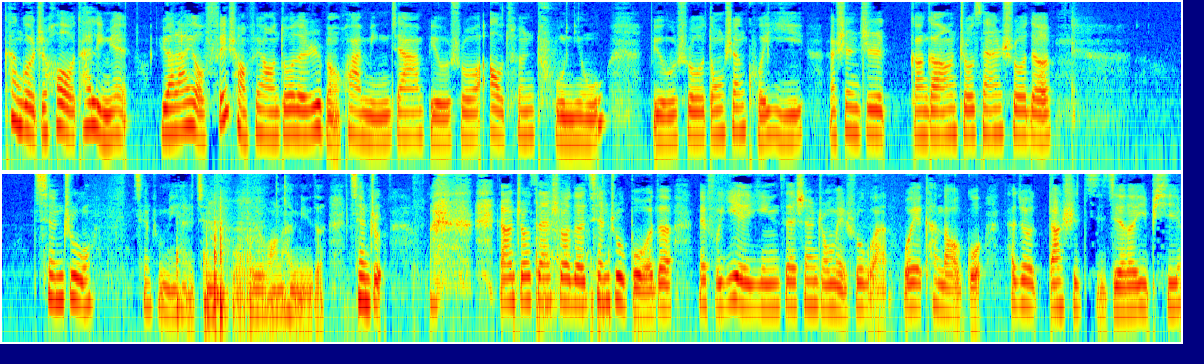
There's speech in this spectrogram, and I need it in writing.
看过之后，它里面原来有非常非常多的日本画名家，比如说奥村土牛，比如说东山魁夷，啊，甚至。刚刚周三说的千柱千柱明还是千柱博，我又忘了他名字。千柱，刚刚周三说的千柱博的那幅夜莺在山种美术馆，我也看到过。他就当时集结了一批，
